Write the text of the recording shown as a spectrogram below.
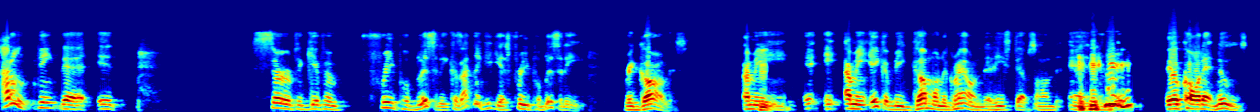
I don't think that it served to give him free publicity because I think he gets free publicity regardless. I hmm. mean, mm. it, it, I mean, it could be gum on the ground that he steps on, and they'll call that news.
